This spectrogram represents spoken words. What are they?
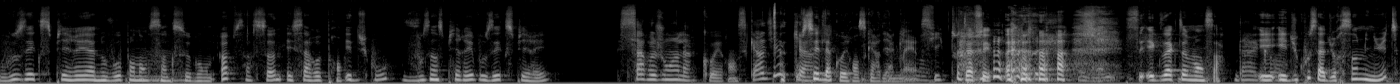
vous expirez à nouveau pendant 5 secondes. Hop, ça sonne et ça reprend. Et du coup, vous inspirez, vous expirez. Ça rejoint la cohérence cardiaque. C'est de la cohérence cardiaque. Merci. Tout à fait. C'est exactement ça. Et du coup, ça dure 5 minutes.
